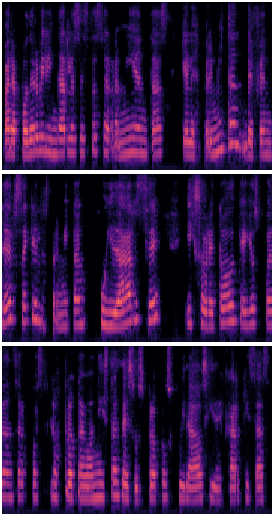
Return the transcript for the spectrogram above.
para poder brindarles estas herramientas que les permitan defenderse, que les permitan cuidarse y sobre todo que ellos puedan ser pues los protagonistas de sus propios cuidados y dejar quizás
